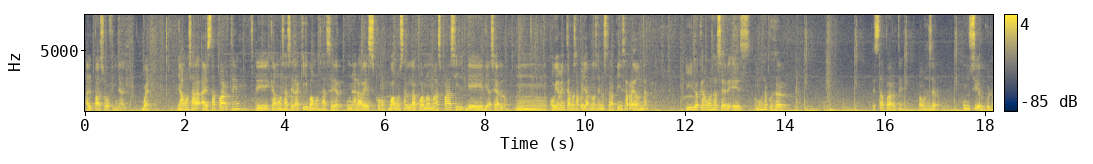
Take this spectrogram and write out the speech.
al paso final. Bueno, ya vamos a, esta parte. Eh, ¿Qué vamos a hacer aquí? Vamos a hacer un arabesco. Vamos a mostrarle la forma más fácil de, de hacerlo. Mm, obviamente vamos a apoyarnos en nuestra pinza redonda. Y lo que vamos a hacer es, vamos a coger esta parte, vamos a hacer un círculo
